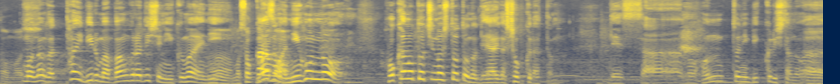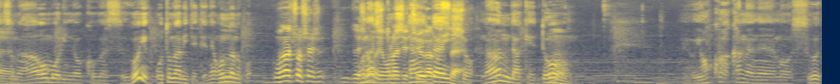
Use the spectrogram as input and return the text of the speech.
もうなんかタイビルマバングラディッシュに行く前にまずは日本の他の土地の人との出会いがショックだったの。でさもう本当にびっくりしたのは、その青森の子がすごい大人びててね女の子、ー同じ年でしょ？同じ同じ年大中学生。体一緒なんだけど、よくわかんないね。もうすごい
